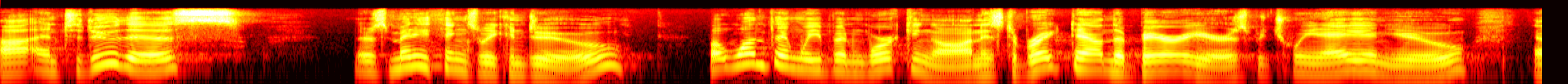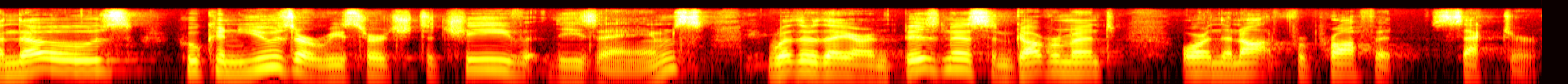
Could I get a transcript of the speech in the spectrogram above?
Uh, and to do this, there's many things we can do, but one thing we've been working on is to break down the barriers between ANU and those who can use our research to achieve these aims, whether they are in business and government or in the not-for-profit sector.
